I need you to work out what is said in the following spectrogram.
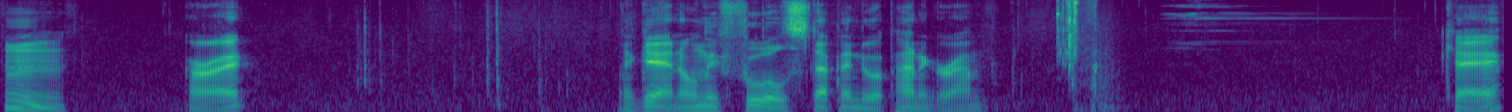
Hmm. Alright. Again, only fools step into a pentagram. Okay.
